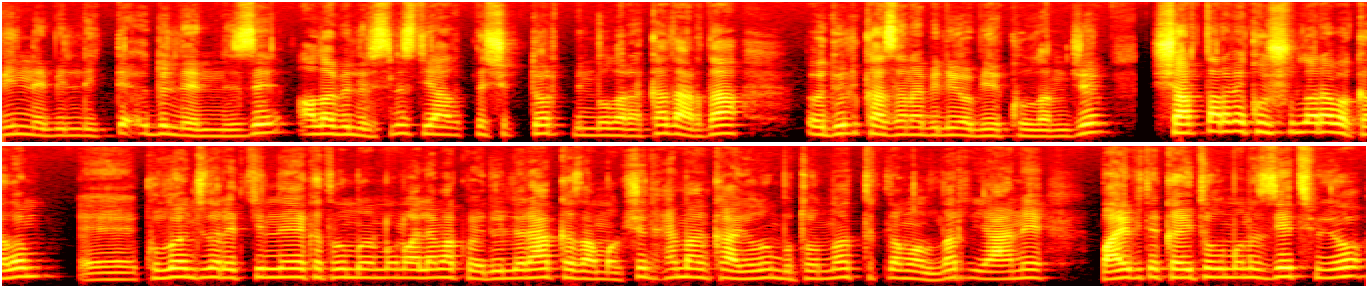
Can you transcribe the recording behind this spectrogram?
winle birlikte ödüllerinizi alabilirsiniz. Yaklaşık 4000 dolara kadar da ödül kazanabiliyor bir kullanıcı. Şartlar ve koşullara bakalım. Ee, kullanıcılar etkinliğe katılımlarını onaylamak ve ödülleri hak kazanmak için hemen kaydolun butonuna tıklamalılar. Yani Bybit'e kayıt olmanız yetmiyor.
